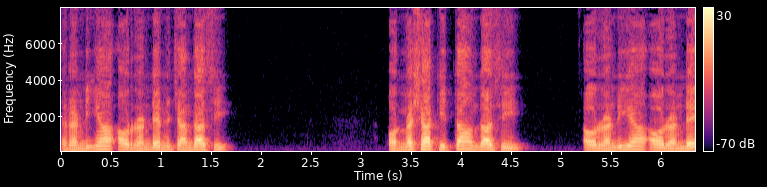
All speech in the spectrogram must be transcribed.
ਰੰਡੀਆਂ ਔਰ ਰੰਡੇ ਨਚਾਂਦਾ ਸੀ ਔਰ ਨਸ਼ਾ ਕੀਤਾ ਹੁੰਦਾ ਸੀ ਔਰ ਰੰਡੀਆਂ ਔਰ ਰੰਡੇ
